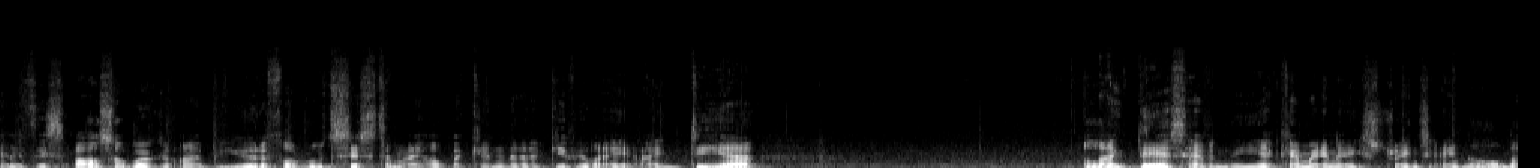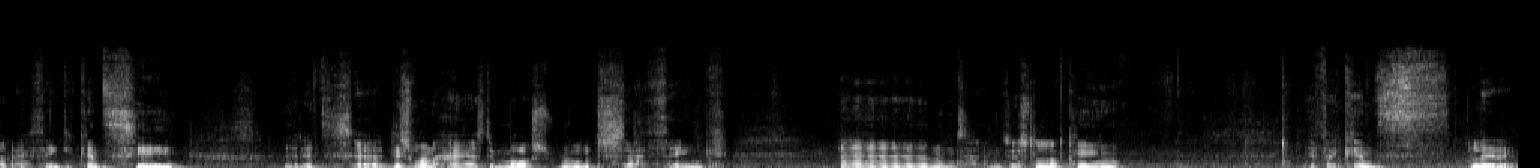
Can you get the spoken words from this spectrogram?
And it is also working on a beautiful root system. I hope I can uh, give you an idea. Like this, having the uh, camera in a strange angle, but I think you can see that it is, uh, this one has the most roots, I think. And I'm just looking if I can let it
